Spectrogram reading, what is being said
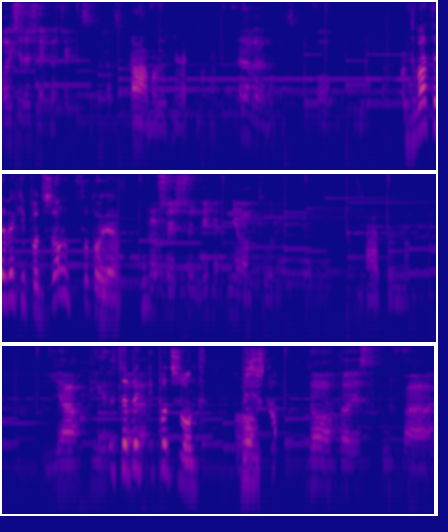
Mogę cię też leknąć jakby co teraz. A, możesz mnie tak No dobra, dobra. O kurwa. O, Dwa cebyki pod rząd? Co to jest? Proszę, jeszcze nie, nie mam tury. A, trudno. Ja Trzy pierdolę. cebyki pod rząd. O. Widzisz to? No, to jest kurwa...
